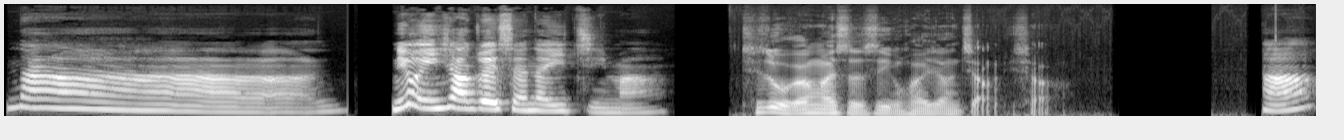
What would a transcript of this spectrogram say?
那你有印象最深的一集吗？其实我刚开始的事情我还想讲一下啊，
